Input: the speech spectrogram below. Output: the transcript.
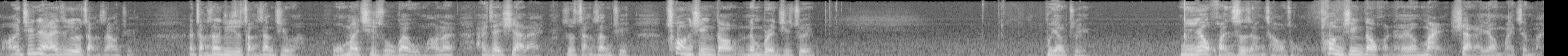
毛，哎，今天还是又涨上去，那涨上去就涨上去嘛。我卖七十五块五毛，那还在下来，是涨上去，创新高，能不能去追？不要追，你要反市场操作，创新到反而要卖下来，要买再买。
